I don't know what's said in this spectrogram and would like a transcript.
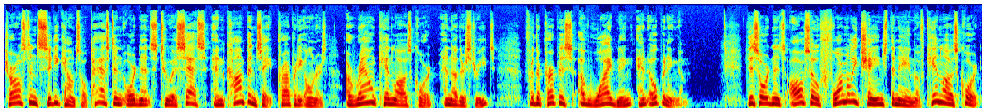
Charleston City Council passed an ordinance to assess and compensate property owners around Kinloch's Court and other streets for the purpose of widening and opening them. This ordinance also formally changed the name of Kinloch's Court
